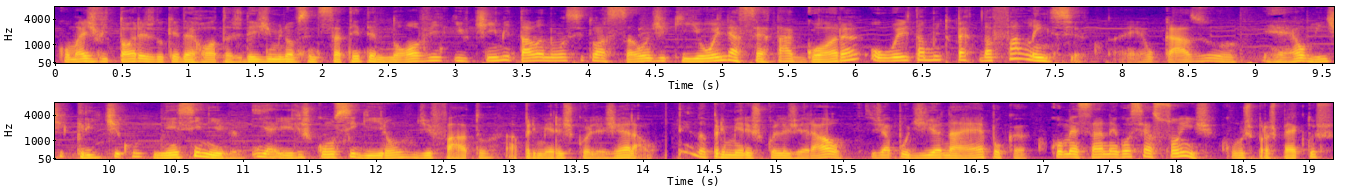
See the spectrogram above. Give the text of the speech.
com mais vitórias do que derrotas desde 1979 e o time estava numa situação de que ou ele acerta agora ou ele está muito perto da falência. É o caso realmente crítico nesse nível. E aí eles conseguiram, de fato, a primeira escolha geral. Tendo a primeira escolha geral, você já podia, na época, começar negociações com os prospectos,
